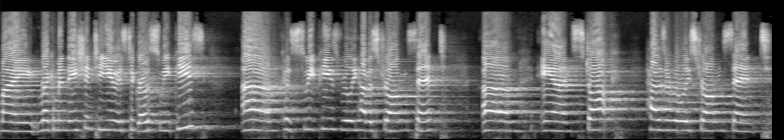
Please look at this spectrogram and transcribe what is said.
my recommendation to you is to grow sweet peas because um, sweet peas really have a strong scent, um, and stock has a really strong scent.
